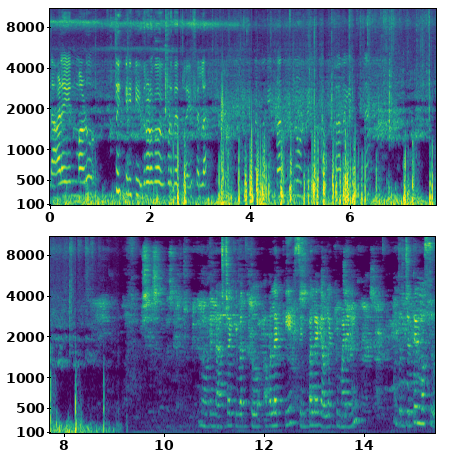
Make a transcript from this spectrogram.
ನಾಳೆ ಏನು ಮಾಡು, ಇದ್ರೊಳಗೆ ಹೋಗ್ಬಿಡ್ತೈತೆ ಲೈಫೆಲ್ಲ ನಮಗೆ ಬಂದು ನೋಡ್ರಿ ಹತ್ತಿರ ಅವಲಕ್ಕಿ ಸಿಂಪಲ್ಲಾಗಿ ಅವಲಕ್ಕಿ ಮಾಡೀನಿ. ಅದ್ರ ಜೊತೆ ಮೊಸರು.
